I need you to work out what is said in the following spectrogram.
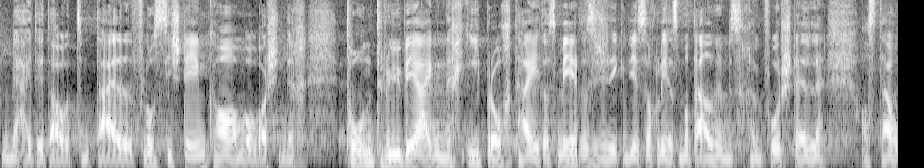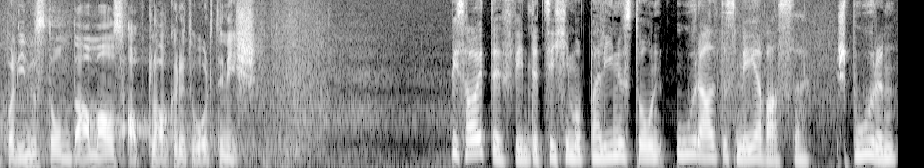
Wir hatten dort auch zum Teil Flusssysteme, die wahrscheinlich Tontrübe eigentlich eingebracht haben in das Meer. Das ist irgendwie so ein, ein Modell, wie man sich vorstellen kann, als der Opalinuston damals abgelagert worden ist. Bis heute findet sich im Opalinuston uraltes Meerwasser, Spuren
